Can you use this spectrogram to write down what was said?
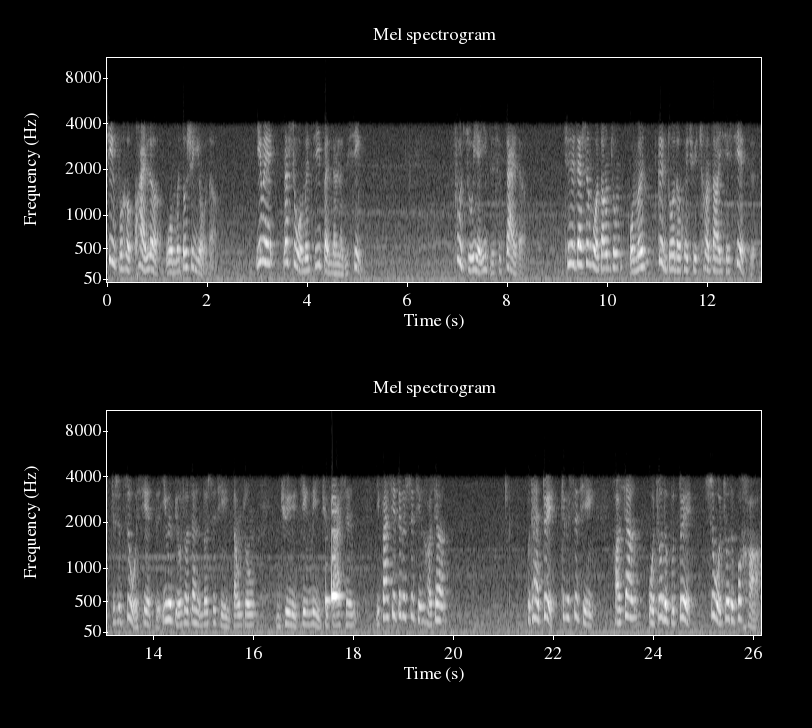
幸福和快乐，我们都是有的，因为那是我们基本的人性。富足也一直是在的。其实，在生活当中，我们更多的会去创造一些限制，就是自我限制。因为，比如说，在很多事情当中，你去经历、去发生，你发现这个事情好像不太对，这个事情好像我做的不对，是我做的不好。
